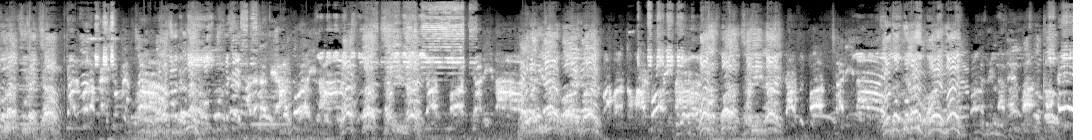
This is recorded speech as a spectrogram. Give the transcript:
গোলাপের শুভেচ্ছা খালেদা জিয়ার ভয় নাই রাজপথ ছাড়ি নাই বাবা তোমার ভয় নাই রাজপথ ছাড়ি নাই তোমার ভয় নাই বাংলাদেশ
